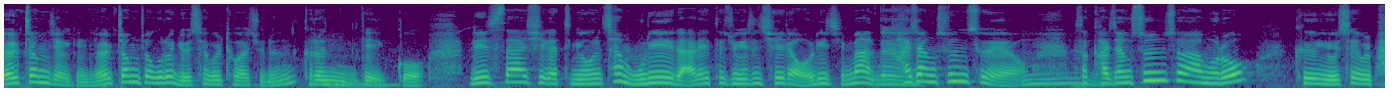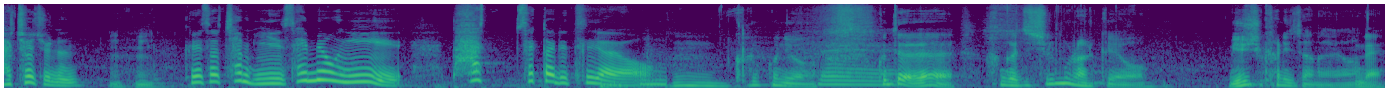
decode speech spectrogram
열정적인 열정적으로 요셉을 도와주는 그런 게 있고 리사 씨 같은 경우는 참 우리 라레이터 중에서 제일 어리지만 네. 가장 순수해요. 그래서 가장 순수함으로 그 요셉을 받쳐주는. 그래서 참 이 세 명이 다 색깔이 틀려요. 음, 그렇군요. 네. 근데 한 가지 질문할게요. 뮤지컬이잖아요. 네.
